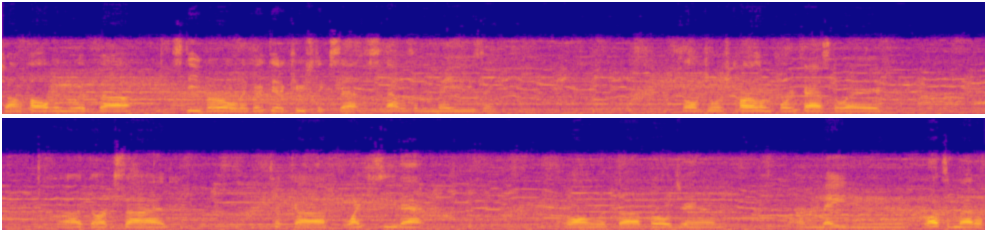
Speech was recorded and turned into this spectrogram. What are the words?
Shawn Colvin with uh, Steve Earle. They both did acoustic sets, and that was amazing. Saw George Carlin before he passed away. Uh, Dark Side. Took uh, Wife see that, along with uh, Pearl Jam, and Maiden. Lots of metal.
